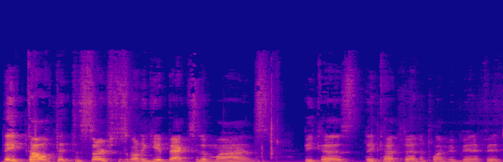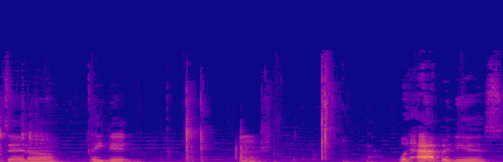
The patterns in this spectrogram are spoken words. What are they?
they thought that the search was going to get back to the mines because they cut the unemployment benefits and um, they didn't. Mm. What happened is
